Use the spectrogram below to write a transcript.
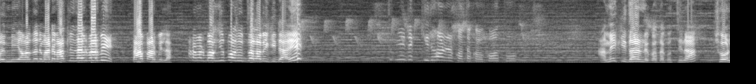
ওই মেয়ে আমার জন্য মাঠে ভাতলি যাবি পারবি? তা পারবি না। আর আমার বংশের প্রদীপ জ্বালাবি কিটা এ? তুমি এটা কি ধরনের কথা কও কত আমি কি ধরনের কথা করছি না? শোন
